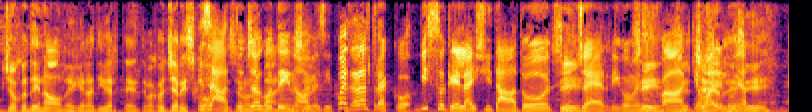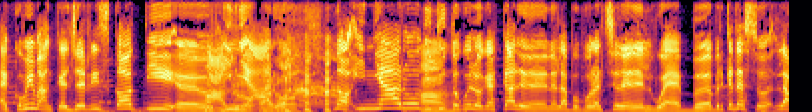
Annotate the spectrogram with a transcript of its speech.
gioco dei nove che era divertente, ma con Jerry Scotti. Esatto, il gioco sbaglio, dei nove, sì. Poi tra l'altro, ecco, visto che l'hai citato, c'è Sì. Jerry, come Sì, si fa a chiamare Jerry, lui? no? sì. Ecco, mi manca il Jerry Scotti eh, Magro, ignaro. ah, no. ignaro di Ah. tutto quello che accade nella popolazione del web, perché adesso lo Ah,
